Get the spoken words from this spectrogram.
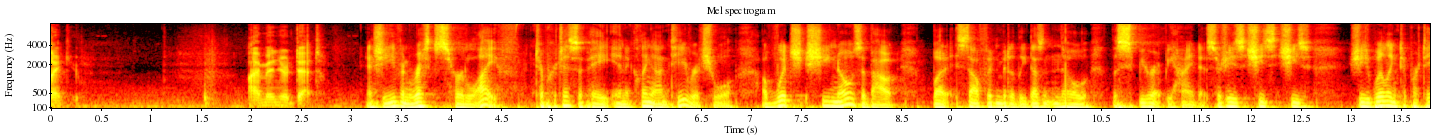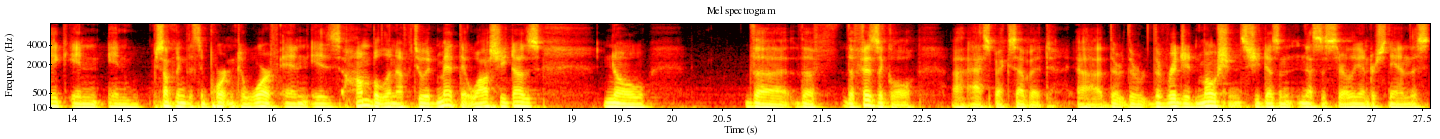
Thank you. I'm in your debt. and she even risks her life to participate in a Klingon tea ritual, of which she knows about, but self-admittedly doesn't know the spirit behind it. So she's she's she's she's willing to partake in in something that's important to Worf, and is humble enough to admit that while she does know the the the physical uh, aspects of it, uh, the, the the rigid motions, she doesn't necessarily understand this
